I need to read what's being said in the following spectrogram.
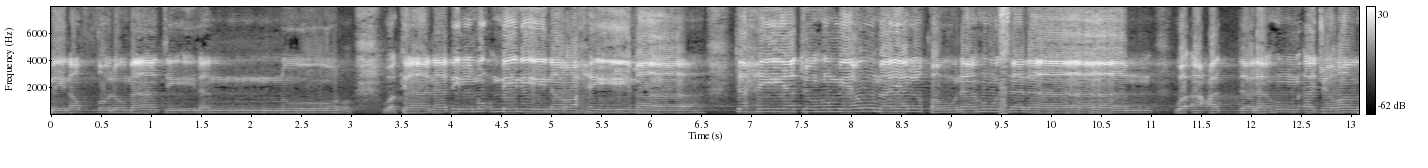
من الظلمات إلى النور. وكان بالمؤمنين رحيما. تحيتهم يوم يلقونه سلام. وأعد لهم أجرا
